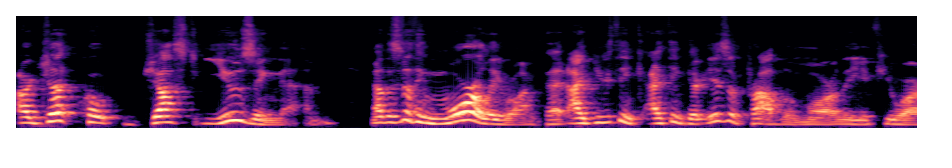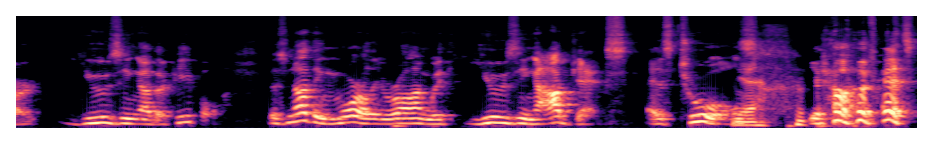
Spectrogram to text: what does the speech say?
are just quote just using them now there's nothing morally wrong with that. I do think i think there is a problem morally if you are using other people. There's nothing morally wrong with using objects as tools. Yeah. you know that's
